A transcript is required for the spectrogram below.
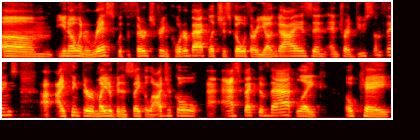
um, you know, and risk with the third string quarterback. Let's just go with our young guys and and try to do some things. I, I think there might have been a psychological a- aspect of that. Like, okay,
